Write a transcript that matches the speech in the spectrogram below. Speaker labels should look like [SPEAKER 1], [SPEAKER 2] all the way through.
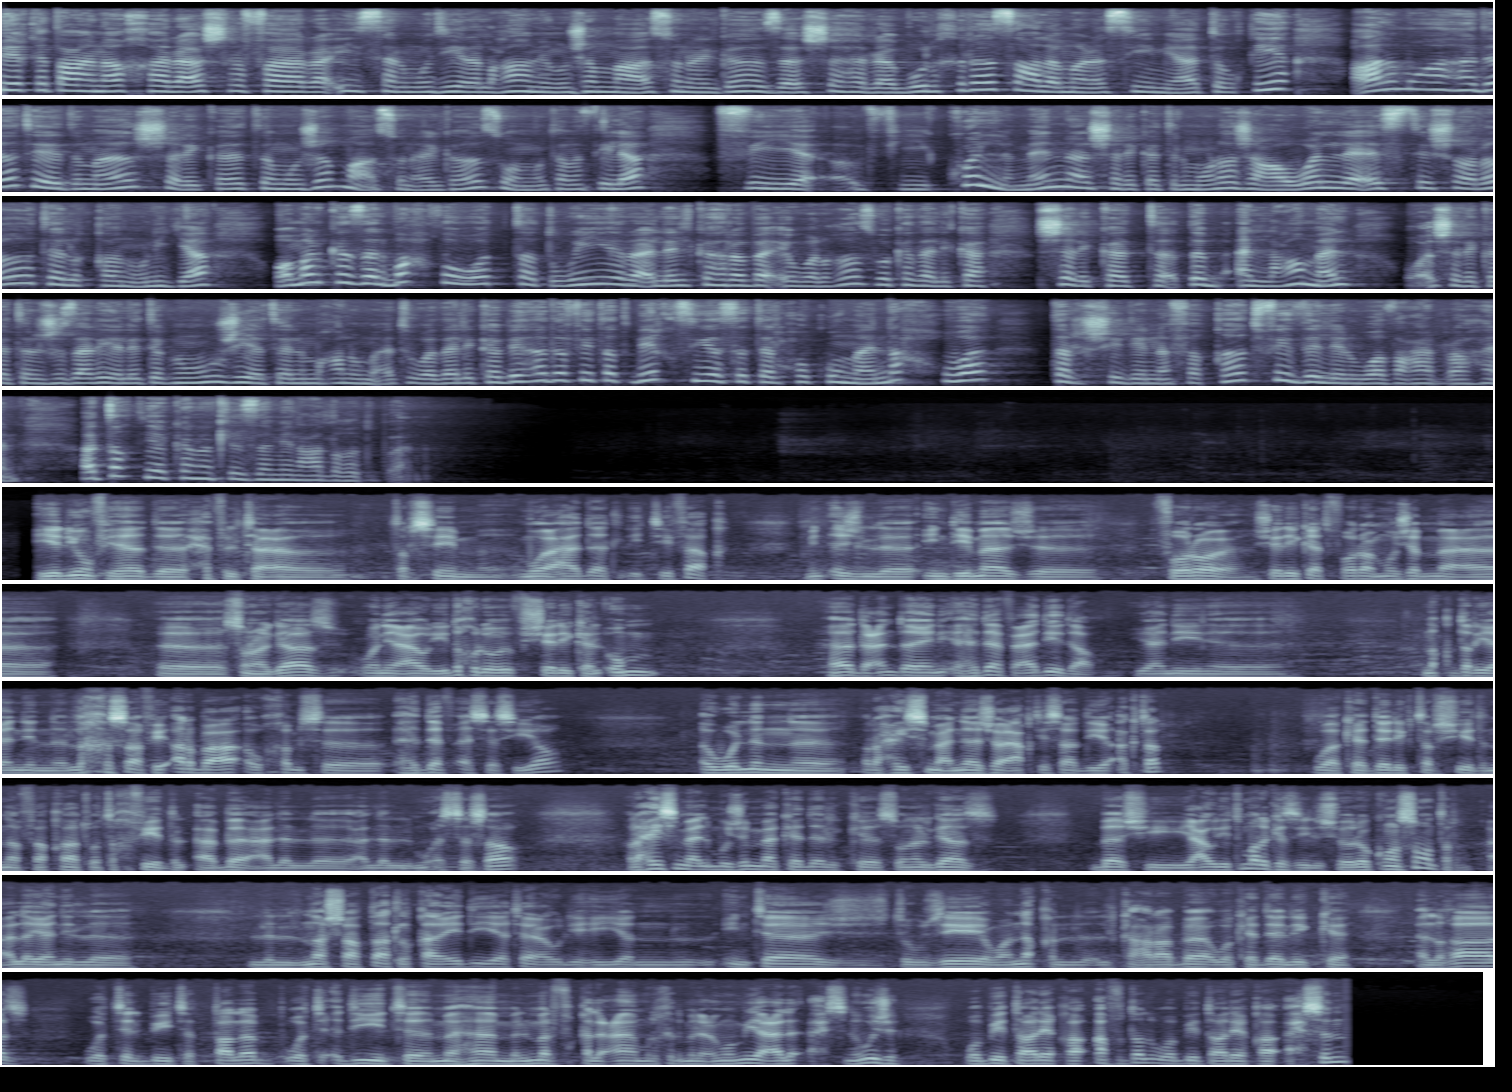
[SPEAKER 1] في قطاع آخر أشرف رئيس المدير العام لمجمع سنة الغاز الشهر بولخراس على مراسيم التوقيع على معاهدات إدماج شركات مجمع سنة الغاز والمتمثلة في في كل من شركة المراجعة والاستشارات القانونية ومركز البحث والتطوير للكهرباء والغاز وكذلك شركة طب العمل وشركة الجزائرية لتكنولوجيا المعلومات وذلك بهدف تطبيق سياسة الحكومة نحو ترشيد النفقات في ظل الوضع الراهن. التغطية كانت للزميل عادل غضبان.
[SPEAKER 2] هي اليوم في هذا حفل تاع ترسيم معاهدات الاتفاق من أجل اندماج فروع شركات فروع مجمع آه، سوناغاز ونعاود يدخلوا في الشركة الأم. هذا عندها يعني أهداف عديدة. يعني آه، نقدر يعني نلخصها في أربعة أو خمس أهداف أساسية. اولا راح يسمع نجاعه اقتصادية أكثر وكذلك ترشيد النفقات وتخفيض الأعباء على على المؤسسة. راح يسمع المجمع كذلك سونلغاز باش يعاود يتمركز ي se reconcentrer على يعني النشاطات القاعدية تاعو اللي هي الإنتاج توزيع ونقل الكهرباء وكذلك الغاز وتلبية الطلب وتأدية مهام المرفق العام والخدمة العمومية على أحسن وجه وبطريقة أفضل وبطريقة أحسن.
